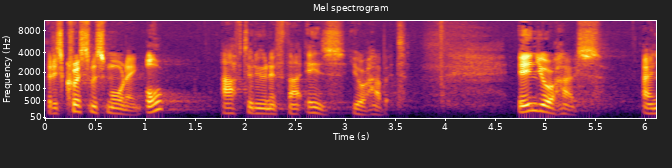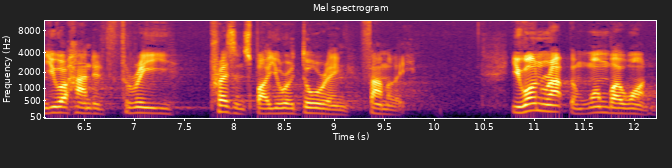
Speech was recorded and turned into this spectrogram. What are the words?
that it's Christmas morning or afternoon, if that is your habit, in your house, and you are handed three presents by your adoring family. You unwrap them one by one.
